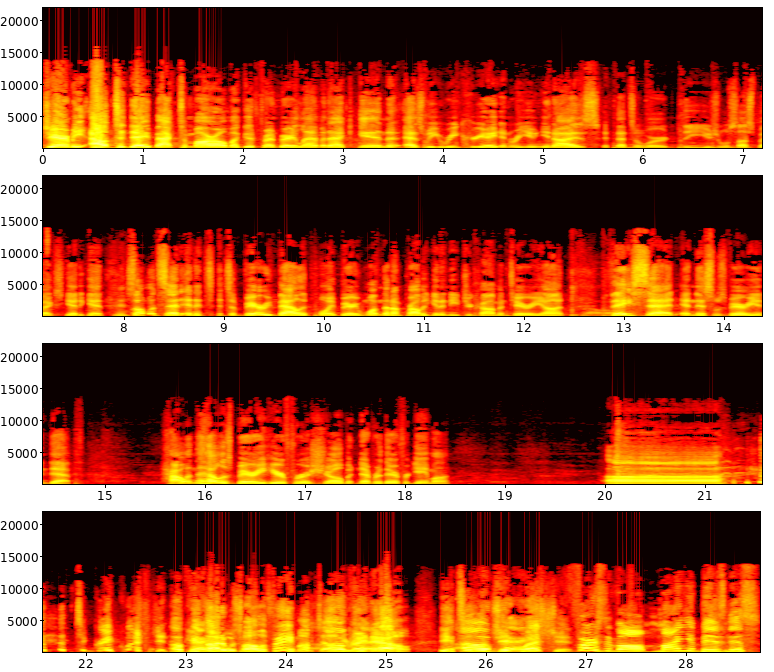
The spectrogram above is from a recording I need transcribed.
Jeremy out today, back tomorrow. My good friend Barry Laminack in as we recreate and reunionize, if that's a word, the usual suspects yet again. Someone said, and it's it's a very valid point, Barry. One that I'm probably going to need your commentary on. They said, and this was very in depth. How in the hell is Barry here for a show but never there for Game On? Uh, It's a great question. Okay. You thought it was Hall of Fame. I'm telling you right now. It's a legit question. First of all, mind your business.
